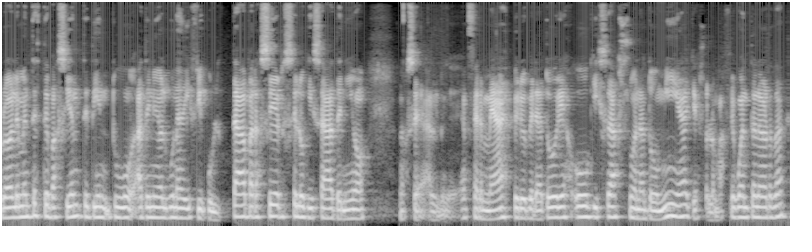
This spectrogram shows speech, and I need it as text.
Probablemente este paciente ha tenido alguna dificultad para hacérselo, quizá ha tenido, no sé, enfermedades perioperatorias o quizás su anatomía, que eso es lo más frecuente, la verdad,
